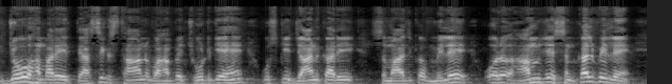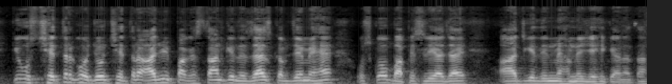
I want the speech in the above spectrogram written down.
जो हमारे ऐतिहासिक स्थान वहाँ पे छूट गए हैं, उसकी जानकारी समाज को मिले और हम ये संकल्प भी लें कि उस क्षेत्र को, जो क्षेत्र आज भी पाकिस्तान के नजायज कब्जे में है, उसको वापस लिया जाए। आज के दिन में हमने यही कहना था।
